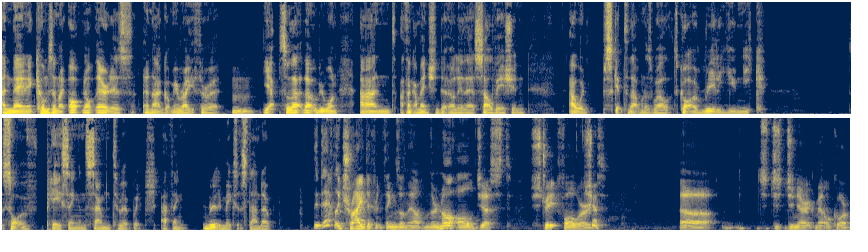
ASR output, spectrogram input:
and then it comes in like, oh no, there it is, and that got me right through it. Mm-hmm. Yeah, so that that would be one, and I think I mentioned it earlier. There, Salvation. I would skip to that one as well. It's got a really unique sort of pacing and sound to it, which I think really makes it stand out. They definitely try different things on the album. They're not all just straightforward, Sure. uh, just generic metalcore.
